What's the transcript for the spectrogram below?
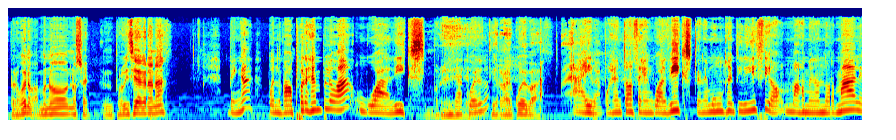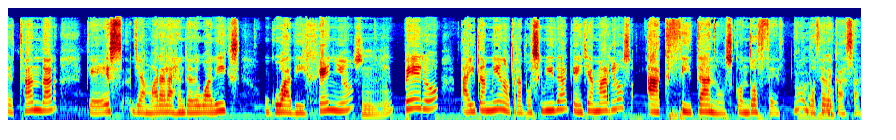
Pero bueno, vámonos, no sé, en provincia de Granada. Venga, pues nos vamos por ejemplo a Guadix, ¿de acuerdo? Tierra de cueva. Ahí va, pues entonces en Guadix tenemos un gentilicio más o menos normal, estándar, que es llamar a la gente de Guadix guadijeños, pero hay también otra posibilidad que es llamarlos accitanos, con 12, ¿no? 12 de casa.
